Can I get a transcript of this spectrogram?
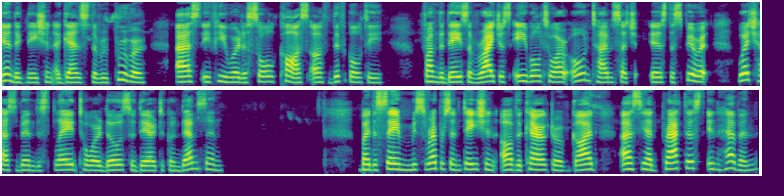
indignation against the reprover, as if he were the sole cause of difficulty. From the days of righteous Abel to our own time, such is the spirit which has been displayed toward those who dare to condemn sin. By the same misrepresentation of the character of God as he had practiced in heaven,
